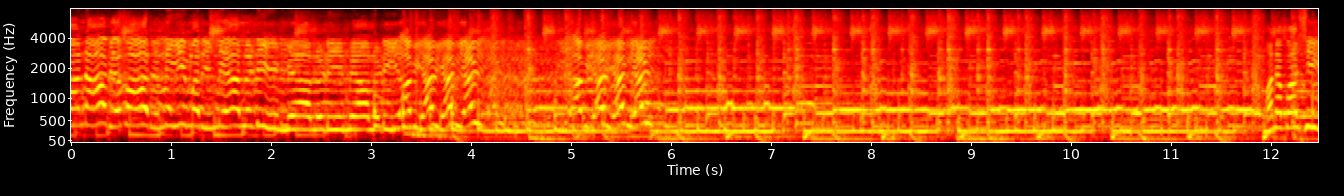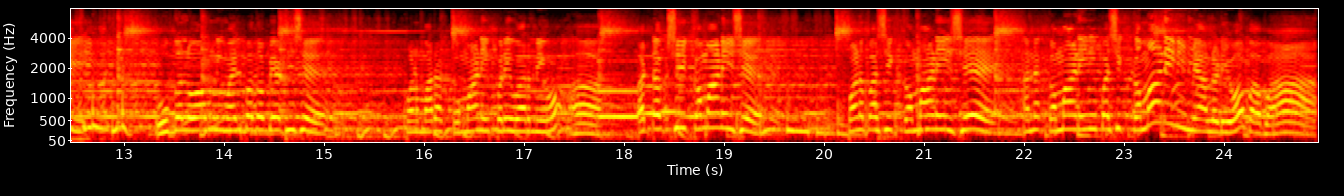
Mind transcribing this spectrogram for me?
માના વ્યવહારની મારી મેલડી મેલડી મેલડી. આવી આવી આવી આવી. આવી આવી આવી આવી. અને પાછી ઉગલ વાવની માલપા તો બેઠી છે, પણ મારા કમાણી પરિવારની હો, અટકશી કમાણી છે. પણ પાછી કમાણી છે અને કમાણીની પાછી કમાણીની મેલડી હો, બાબા.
